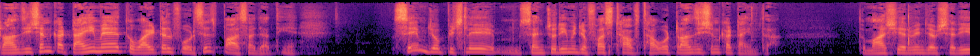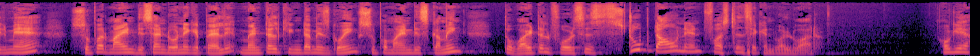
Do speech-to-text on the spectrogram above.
ट्रांजिशन का टाइम है तो वाइटल फोर्सेस पास आ जाती हैं। सेम जो पिछले सेंचुरी में जो फ़र्स्ट हाफ़ था, वो ट्रांजिशन का टाइम था। तो माशी अरविंद जब शरीर में है, सुपर माइंड डिसेंड होने के पहले mental kingdom is going, super mind is coming तो vital forces stoop down and first and second world war. हो गया।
